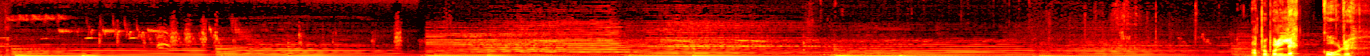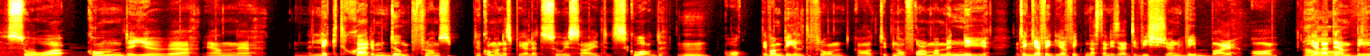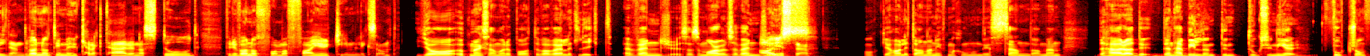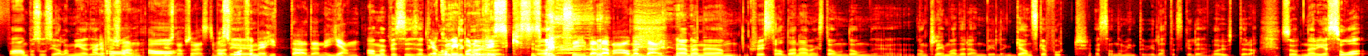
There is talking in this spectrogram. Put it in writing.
Apropå läckor så kom det ju eh, en, eh, en läckt skärmdump från det kommande spelet Suicide Squad. Mm. Och det var en bild från ja, typ någon form av meny. Jag tyckte Mm. jag, fick, jag fick nästan lite Division-vibbar av hela Ja. den bilden. Det var någonting med hur karaktärerna stod, för det var någon form av fireteam liksom. Jag uppmärksammade på att det var väldigt likt Avengers, alltså Marvels Avengers. Ja, just det. Och jag har lite annan information om det sen då. Men det här, det, den här bilden den togs ju ner fort som fan på sociala medier. Ja, det försvann hur ja, snabbt som helst. Det var Ja, det- svårt för mig att hitta den igen. ja, men precis. Ja, det Jag går kom in det på någon rysk suspekt sida, där var ja men där. Nej men um, Crystal Dynamics de, de, de claimade den bilden ganska fort eftersom de inte ville att det skulle vara ute. Då. Så när det är så,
